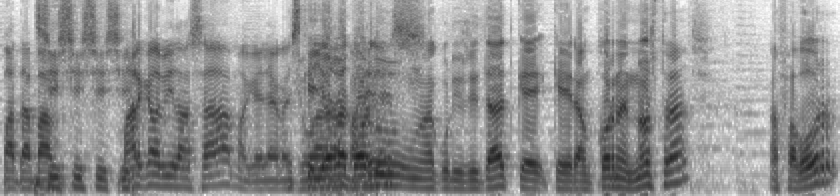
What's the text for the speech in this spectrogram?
patapam. Sí, sí, sí, sí. Marca el Vilassar amb aquella gran És que jugada jo de recordo Paredes. una curiositat, que, que era un córner nostre, a favor,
